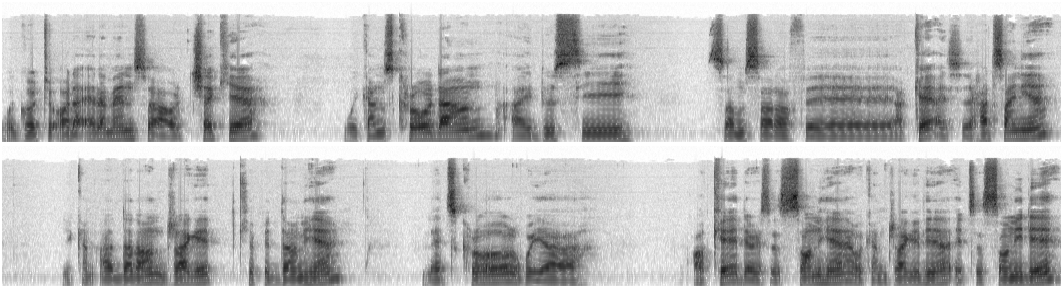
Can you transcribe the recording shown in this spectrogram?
We go to other elements so I'll check here we can scroll down. I do see some sort of a, okay I see a heart sign here. You can add that on drag it keep it down here. Let's scroll. We are okay there is a sun here. We can drag it here. It's a sunny day.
